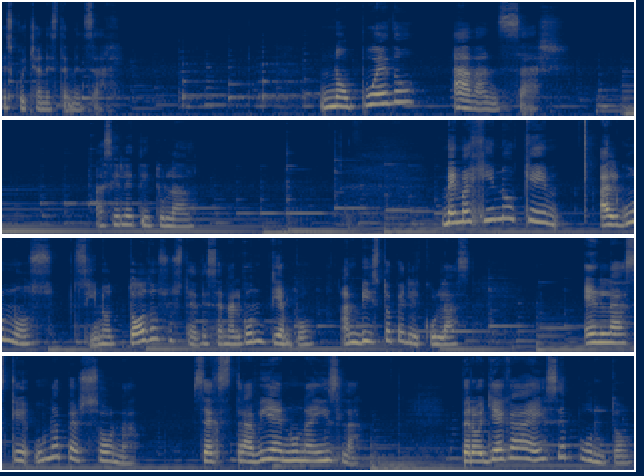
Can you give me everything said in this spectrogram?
escuchan este mensaje. No puedo avanzar. Así le he titulado. Me imagino que algunos, si no todos ustedes, en algún tiempo han visto películas en las que una persona se extravía en una isla, pero llega a ese punto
